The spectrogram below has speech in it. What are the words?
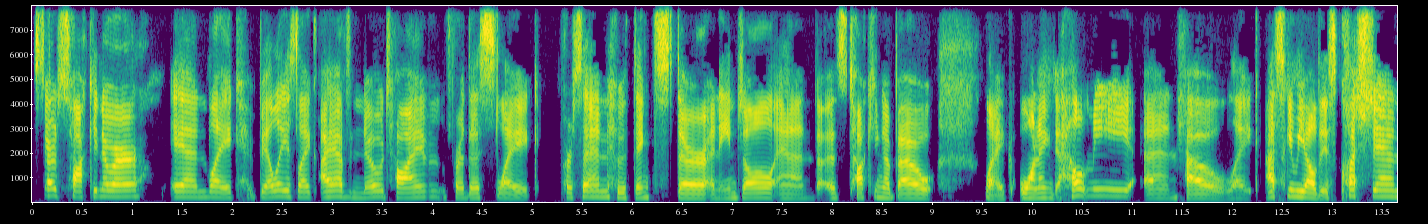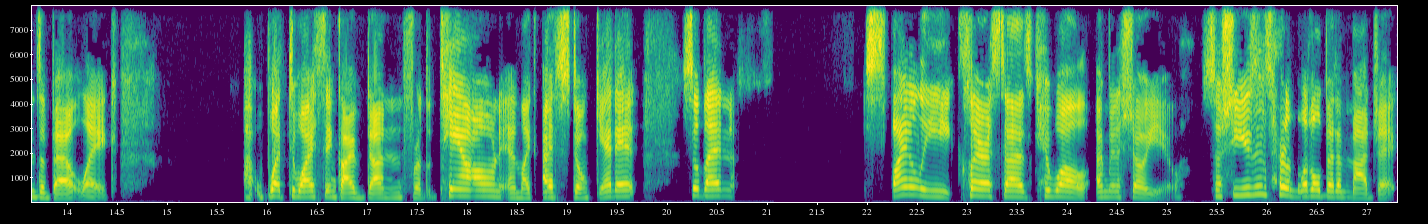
starts talking to her and like Billy's like I have no time for this like person who thinks they're an angel and is talking about like wanting to help me and how like asking me all these questions about like uh, what do I think I've done for the town and like I just don't get it. So then finally Clara says, "Okay, well, I'm going to show you." So she uses her little bit of magic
